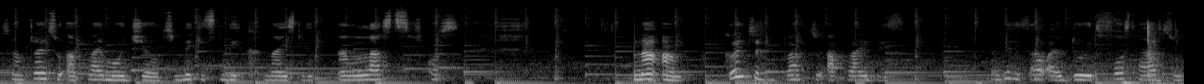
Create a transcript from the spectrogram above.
So i'm trying to apply more gel to make it sleek nicely and last of course. Now i'm going to back to apply this. And this is how i do it. First i have to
